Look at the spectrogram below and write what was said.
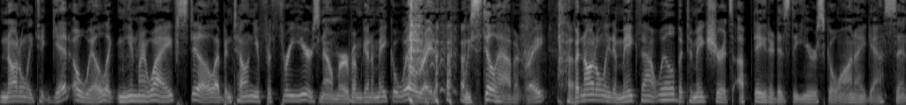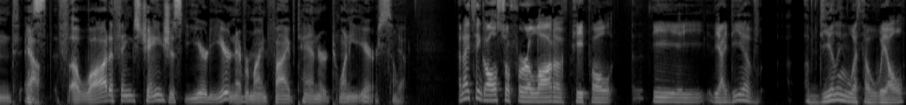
not only to get a will, like me and my wife, still, I've been telling you for three years now, Merv, I'm going to make a will, right? we still haven't, right? But not only to make that will, but to make sure it's updated as the years go on, I guess. And yeah. a lot of things change just year to year, never mind five, ten, or 20 years. So. Yeah. And I think also for a lot of people, the, the idea of, of dealing with a will,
